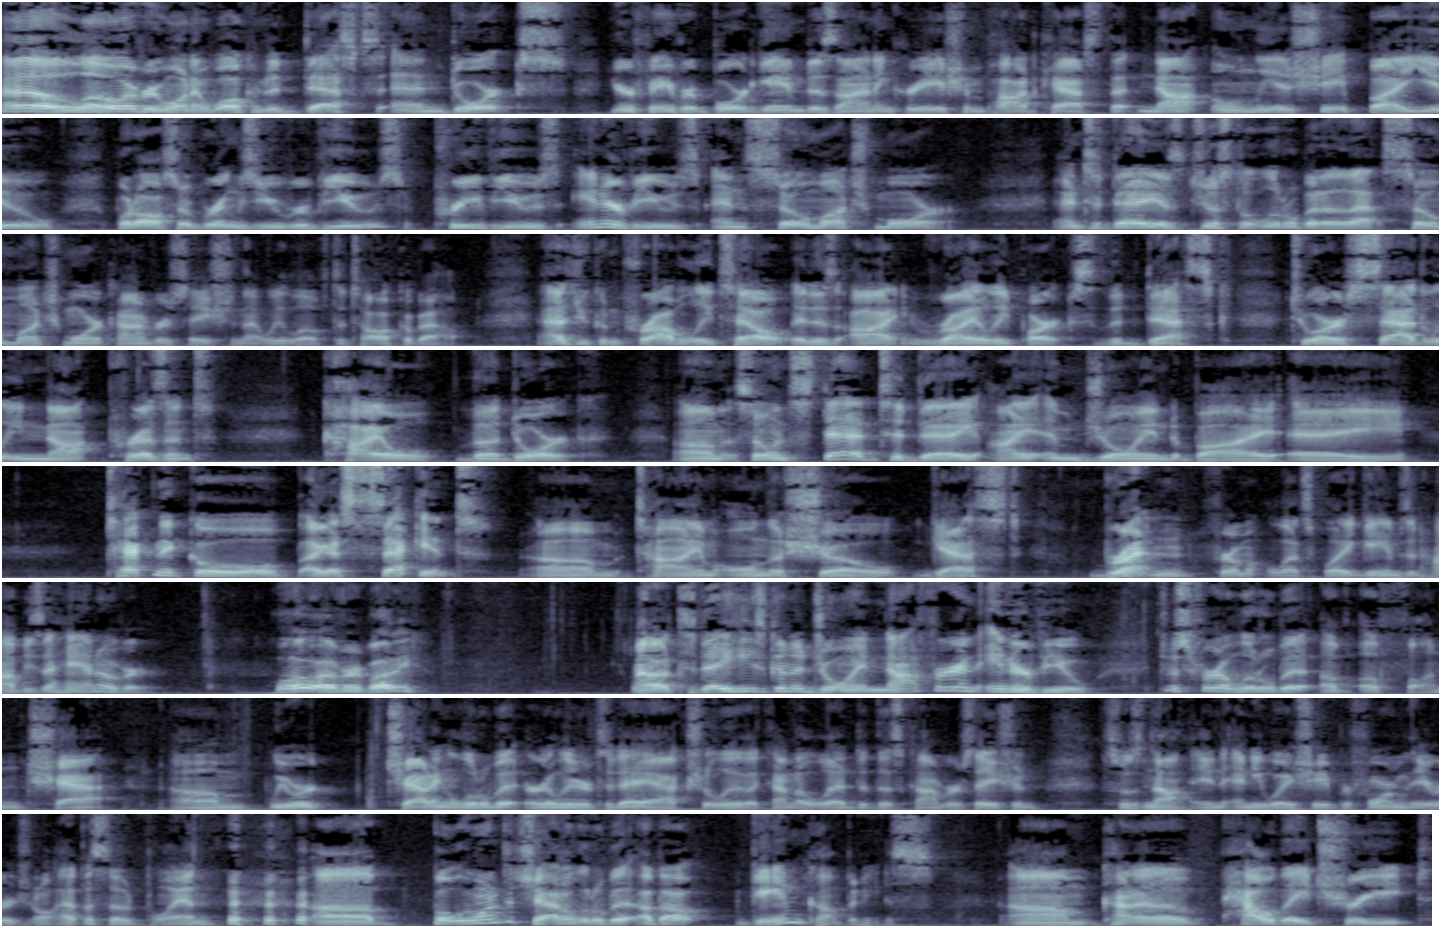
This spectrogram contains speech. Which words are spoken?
Hello, everyone, and welcome to Desks and Dorks, your favorite board game design and creation podcast that not only is shaped by you, but also brings you reviews, previews, interviews, and so much more. And today is just a little bit of that so much more conversation that we love to talk about. As you can probably tell, it is I, Riley Parks, the desk, to our sadly not present Kyle the Dork. Um, so instead, today I am joined by a technical, I guess, second um, time on the show guest, Brenton from Let's Play Games and Hobbies of Hanover. Hello, everybody. Uh, today he's going to join not for an interview, just for a little bit of a fun chat. Um, we were chatting a little bit earlier today, actually, that kind of led to this conversation. This was not in any way, shape, or form the original episode plan. uh, but we wanted to chat a little bit about game companies, um, kind of how they treat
